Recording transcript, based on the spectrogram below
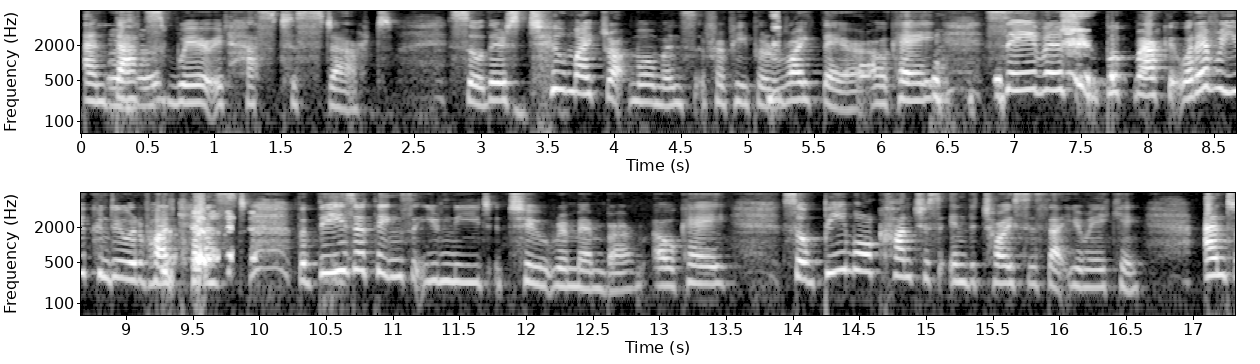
And mm-hmm. that's where it has to start. So there's two mic drop moments for people right there, okay? Save it, bookmark it, whatever you can do with a podcast. But these are things that you need to remember, okay? So be more conscious in the choices that you're making. And,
